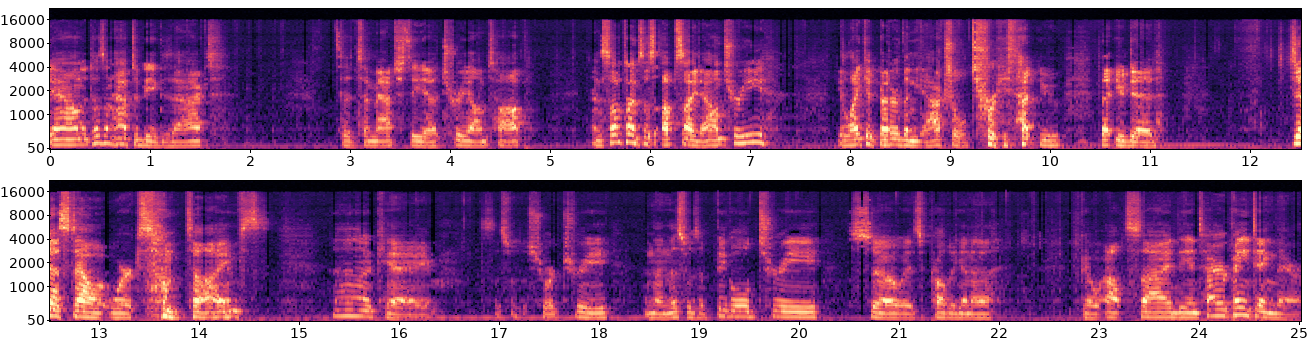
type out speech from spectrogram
down. It doesn't have to be exact to, to match the uh, tree on top. And sometimes this upside down tree, you like it better than the actual tree that you that you did. Just how it works sometimes. Okay, so this was a short tree, and then this was a big old tree, so it's probably gonna go outside the entire painting there.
